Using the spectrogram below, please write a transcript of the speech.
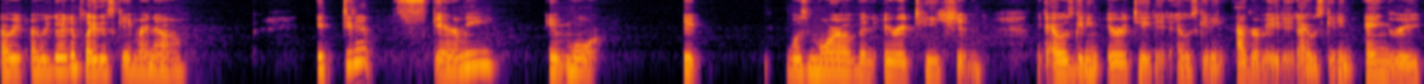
Are we, are we going to play this game right now? It didn't scare me. It more, was more of an irritation. Like I was getting irritated. I was getting aggravated. I was getting angry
